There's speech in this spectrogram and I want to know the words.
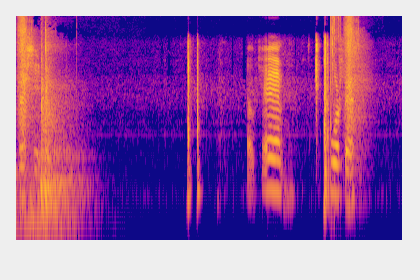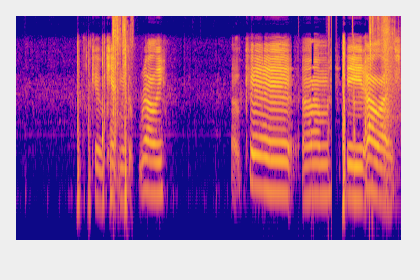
Aggressive. Okay. Warfare. Okay, we can't make a rally. Okay, um, aid allies.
